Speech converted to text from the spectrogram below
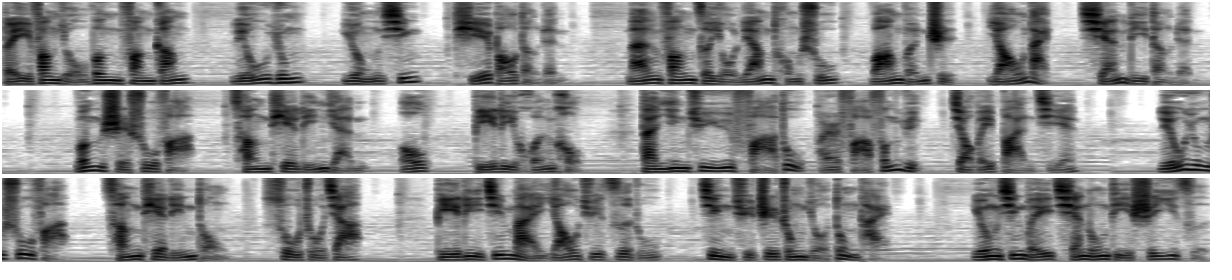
北方有翁方刚、刘墉、永兴、铁宝等人；南方则有梁同书、王文志、姚鼐、钱理等人。翁氏书法曾贴临岩、欧，比例浑厚，但因居于法度而乏风韵，较为板结。刘墉书法曾贴临董、苏朱家。比例筋脉摇举自如，静趣之中有动态。永兴为乾隆帝十一子，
